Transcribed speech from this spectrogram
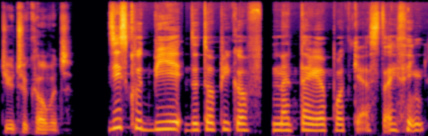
due to COVID? This could be the topic of an entire podcast, I think,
